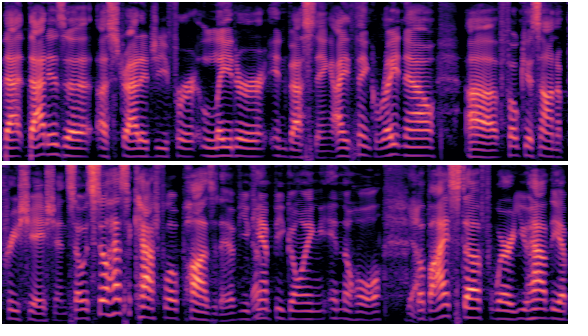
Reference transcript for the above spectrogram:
that that is a, a strategy for later investing. I think right now uh, focus on appreciation. So it still has to cash flow positive. You yep. can't be going in the hole, yep. but buy stuff where you have the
